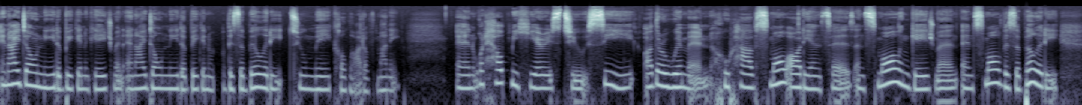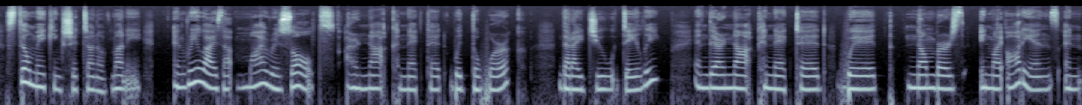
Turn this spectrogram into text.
And i don't need a big engagement and i don't need a big visibility to make a lot of money and what helped me here is to see other women who have small audiences and small engagement and small visibility still making shit ton of money and realize that my results are not connected with the work that I do daily and they're not connected with numbers in my audience and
